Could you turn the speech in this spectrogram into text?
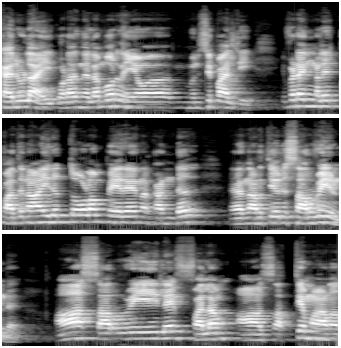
കരുളായി. കൂടാതെ നിലമ്പൂർ നിയോ മുനിസിപ്പാലിറ്റി. ഇവിടങ്ങളിൽ പതിനായിരത്തോളം പേരെ കണ്ട് നടത്തിയ ഒരു സർവേ ഉണ്ട്. ആ സർവേയിലെ ഫലം ആ സത്യമാണ്.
